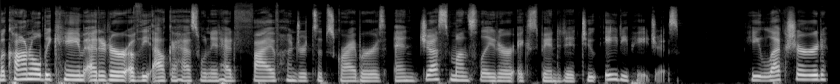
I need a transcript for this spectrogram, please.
McConnell became editor of the Alkahest when it had 500 subscribers and just months later expanded it to 80 pages. He lectured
